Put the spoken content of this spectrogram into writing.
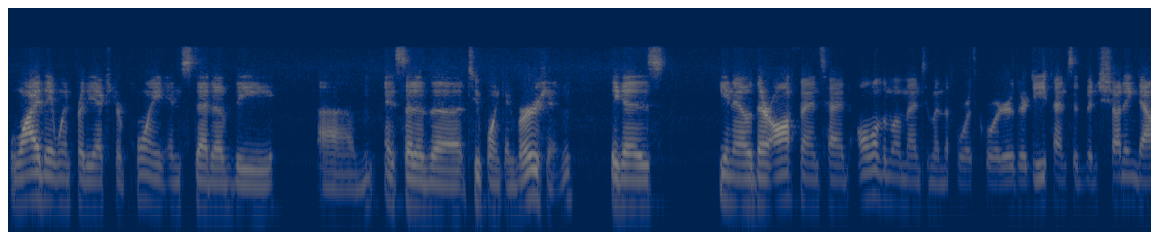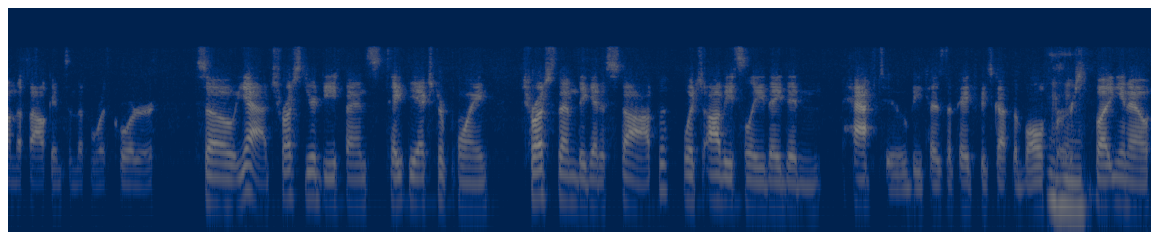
why they went for the extra point instead of the um, instead of the two point conversion because you know, their offense had all the momentum in the fourth quarter. Their defense had been shutting down the Falcons in the fourth quarter. So, yeah, trust your defense, take the extra point, trust them to get a stop, which obviously they didn't have to because the Patriots got the ball 1st mm-hmm. But, you know,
